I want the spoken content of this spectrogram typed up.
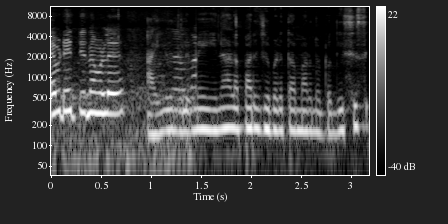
എവിടെ എത്തി നമ്മൾ? അയ്യോ ഇതിൽ മെയിൻ ആളെ പരിചയപ്പെടുത്താൻ ദിസ് ഇസ്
